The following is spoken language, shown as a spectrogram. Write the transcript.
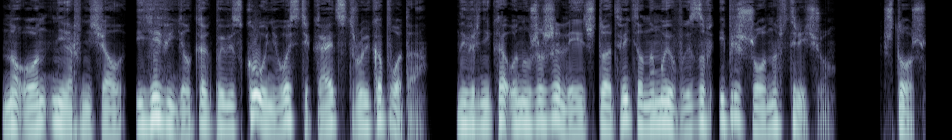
Но он нервничал, и я видел, как по виску у него стекает струйка пота. Наверняка он уже жалеет, что ответил на мой вызов и пришел навстречу. Что ж,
